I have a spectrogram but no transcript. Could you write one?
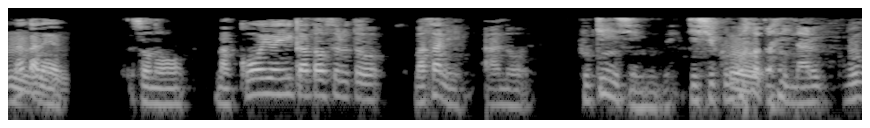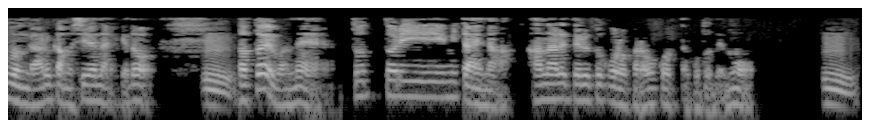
うん。なんかね、その、まあこういう言い方をすると、まさに、あの、不謹慎で自粛モードになる部分があるかもしれないけど、うん。例えばね、鳥取みたいな離れてるところから起こったことでも、うん。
